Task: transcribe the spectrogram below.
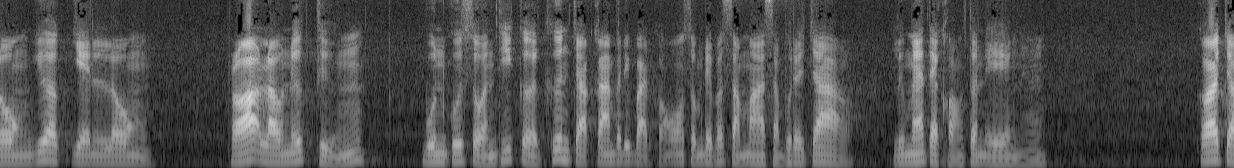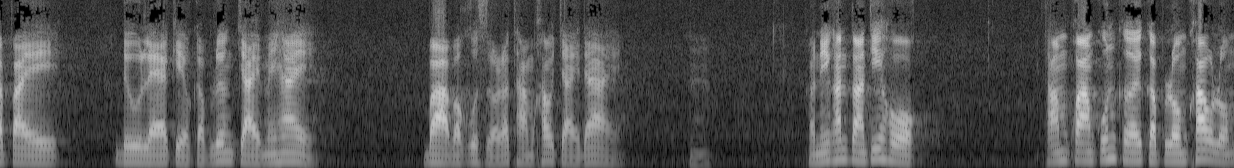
ลงเยือกเย็นลง เพราะเรานึกถึงบุญกุศลที่เกิดขึ้นจากการปฏิบัติขององค์สมเด็จพระสัมมาสัมพุทธเจ้า หรือแม้แต่ของตนเองนะก็จะไปดูแลเกี่ยวกับเรื่องใจไม่ให้ บาปอากุศลธรรมเข้าใจได้ คราวนี้ขั้นตอนที่หกทำความคุ้นเคยกับลมเข้าลม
